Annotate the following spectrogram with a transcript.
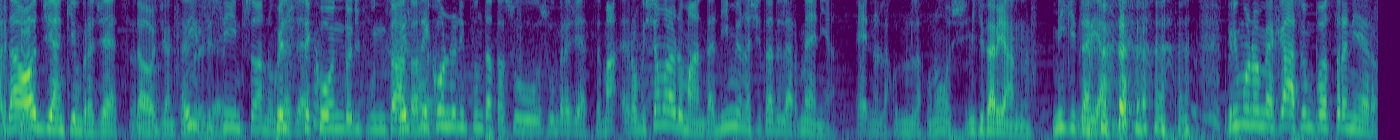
da- da oggi anche Umbra Jazz. Da oggi anche Hai visto Jazz. Simpson? Umbra Quel Jazz? secondo di puntata. Quel secondo di puntata su, su Umbra Jazz. Ma rovesciamo la domanda: dimmi una città dell'Armenia. Eh, non la, non la conosci. Mkhitaryan. Mkhitaryan. Primo nome a caso, un po' straniero.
